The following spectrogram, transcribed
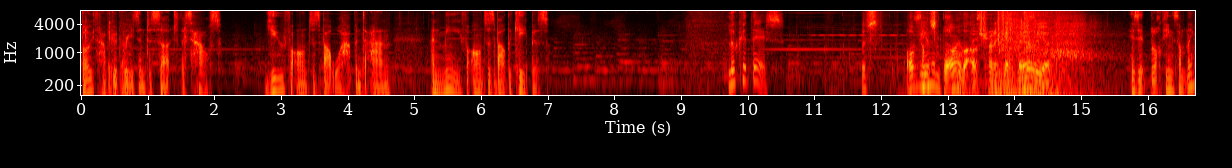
both have good reason to search this house. You for answers about what happened to Anne, and me for answers about the keepers. Look at this. This obvious Someone wall that I was trying to get earlier. Is it blocking something?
